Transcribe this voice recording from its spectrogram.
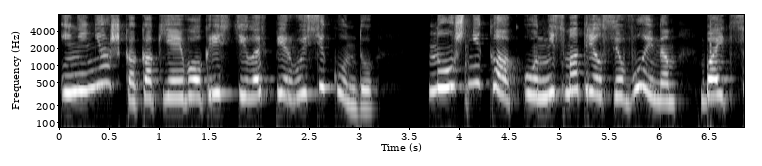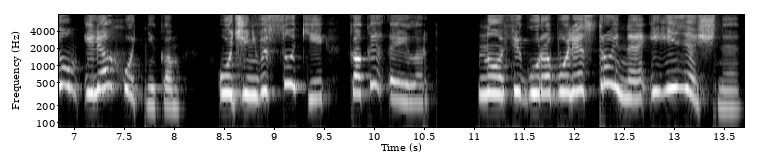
и не няшка, как я его окрестила в первую секунду – но уж никак он не смотрелся воином, бойцом или охотником. Очень высокий, как и Эйлард, но фигура более стройная и изящная.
